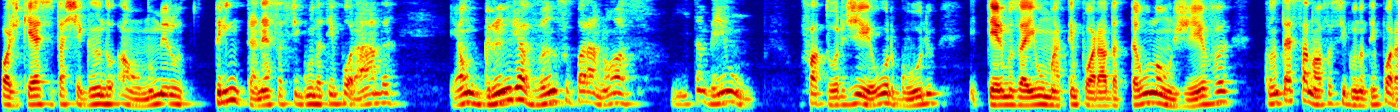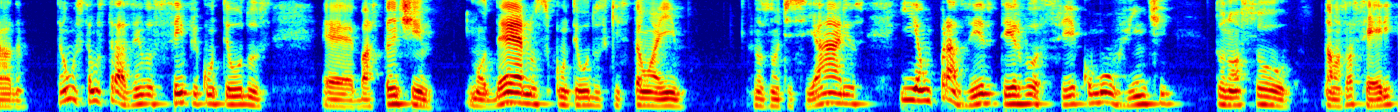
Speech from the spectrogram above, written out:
podcasts está chegando ao número 30 nessa segunda temporada. É um grande avanço para nós e também um fator de orgulho e termos aí uma temporada tão longeva quanto essa nossa segunda temporada. Então, estamos trazendo sempre conteúdos é, bastante modernos, conteúdos que estão aí nos noticiários e é um prazer ter você como ouvinte do nosso da nossa série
